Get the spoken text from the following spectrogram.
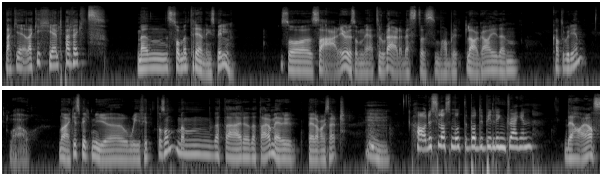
det, er ikke, det er ikke helt perfekt. Men som et treningsspill så, så er det jo liksom Jeg tror det er det beste som har blitt laga i den kategorien. Wow. Nå har jeg ikke spilt mye WeFit og sånn, men dette er, dette er jo mer, mer avansert. Har du slåss mot The Bodybuilding Dragon? Det har jeg, ass.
